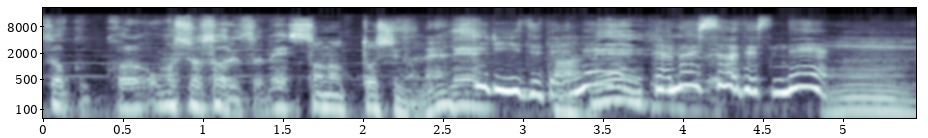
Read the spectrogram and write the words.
すごくこれ面白そうですよね、その年のね。ね。シリーズでねね。楽しそうですうね、ん、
